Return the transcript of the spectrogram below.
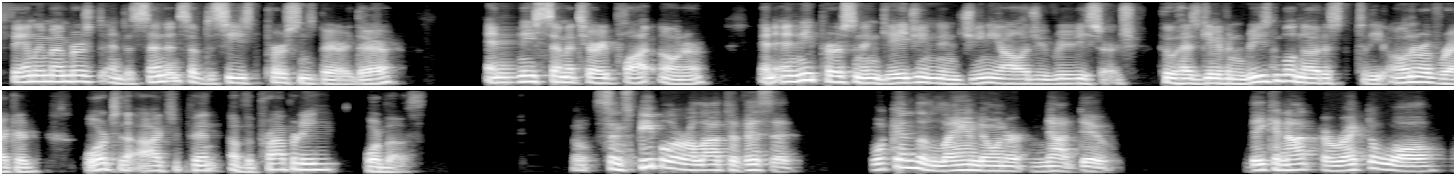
Family members and descendants of deceased persons buried there, any cemetery plot owner, and any person engaging in genealogy research who has given reasonable notice to the owner of record or to the occupant of the property or both. Since people are allowed to visit, what can the landowner not do? They cannot erect a wall,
